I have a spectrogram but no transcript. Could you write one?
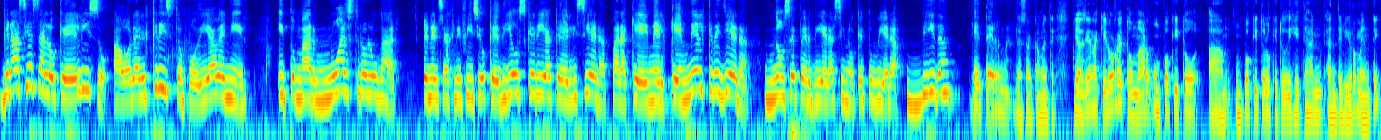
gracias a lo que él hizo, ahora el Cristo podía venir y tomar nuestro lugar en el sacrificio que Dios quería que él hiciera para que en el que en él creyera no se perdiera, sino que tuviera vida eterna. Exactamente. Y Adriana, quiero retomar un poquito, un poquito lo que tú dijiste anteriormente.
